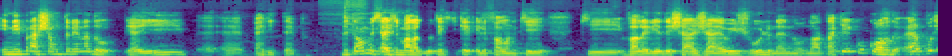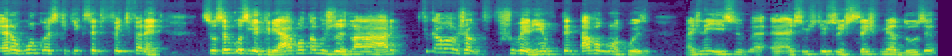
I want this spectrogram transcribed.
e nem para achar um treinador. E aí é, perde tempo. Então, uma mensagem de Malaguti aqui, ele falando que, que valeria deixar Jael e Júlio né, no, no ataque, e concordo. Era, era alguma coisa que tinha que ser feito diferente. Se você não conseguia criar, botava os dois lá na área, ficava chuveirinho, tentava alguma coisa. Mas nem isso. É, é, as substituições de seis por meia dúzia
